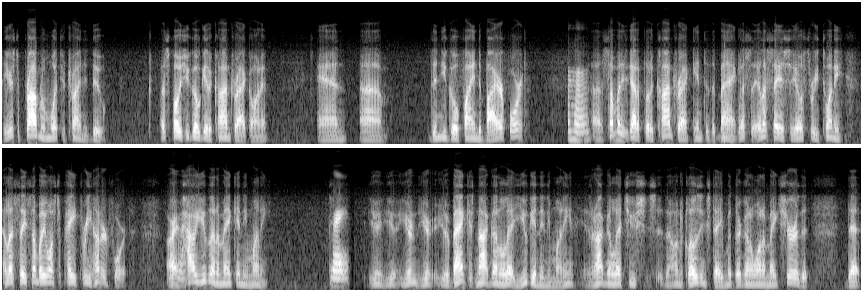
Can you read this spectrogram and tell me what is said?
see, here's the problem: what you're trying to do. Let's suppose you go get a contract on it, and um, then you go find a buyer for it Mm-hmm. uh, somebody's got to put a contract into the bank. Let's say, let's say it's the owes 320, and let's say somebody wants to pay 300 for it. All right, Mhm. how are you going to make any money? Right. You, you, your, your, your bank is not going to let you get any money. They're not going to let you sh- on the closing statement. They're going to want to make sure that that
